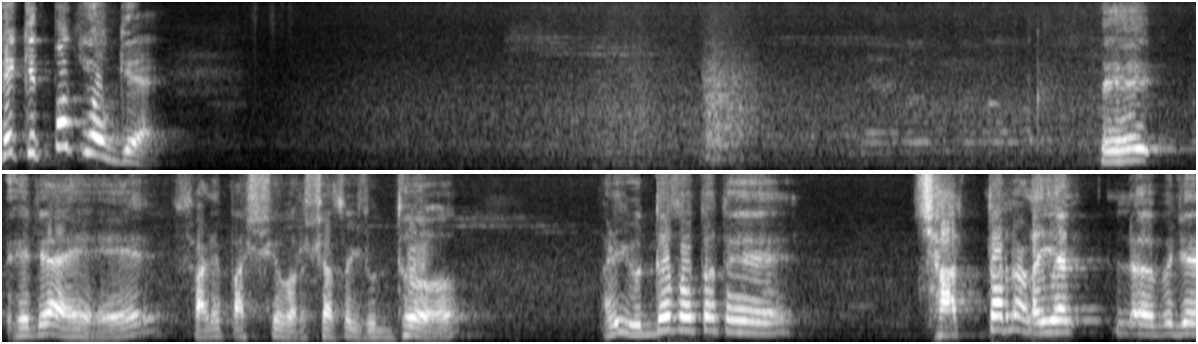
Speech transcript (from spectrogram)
हे कितपत योग्य आहे? हे हे जे आहे हे साडेपाचशे वर्षाचं युद्ध आणि युद्धच होतं ते. शहात्तर लढाई म्हणजे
